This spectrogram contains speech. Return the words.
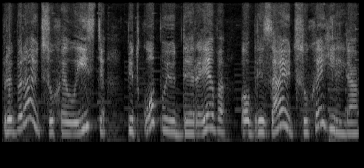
прибирають сухе листя, підкопують дерева, обрізають сухе гілля.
